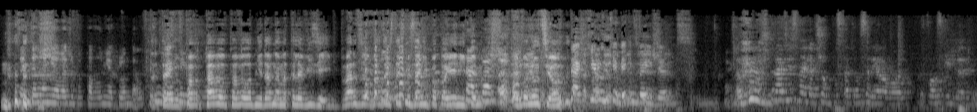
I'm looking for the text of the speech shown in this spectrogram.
zainterweniować, żeby Paweł nie oglądał. Tak, pa Paweł, Paweł od niedawna ma telewizję i bardzo, bardzo jesteśmy zaniepokojeni Tak, tym bardzo. ewolucją. Tak, Akurat kierunkiem, w jakim to idzie. więc- Strać jest najlepszą postacią serialową w polskiej telewizji.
